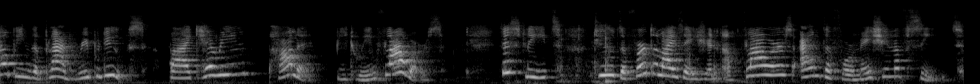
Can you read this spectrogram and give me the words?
helping the plant reproduce by carrying pollen between flowers. This leads to the fertilization of flowers and the formation of seeds.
